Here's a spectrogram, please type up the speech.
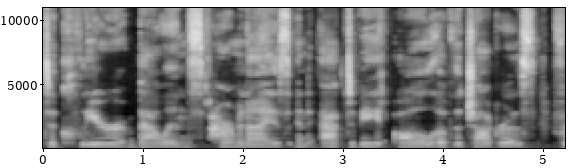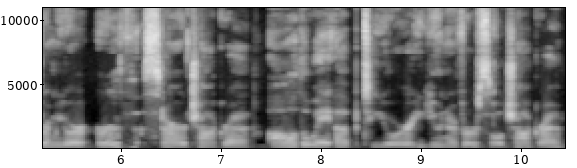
to clear, balance, harmonize, and activate all of the chakras from your earth star chakra all the way up to your universal chakra,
